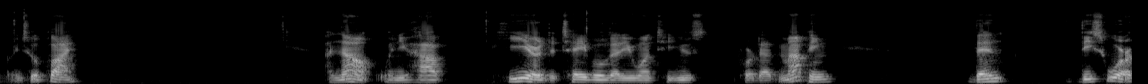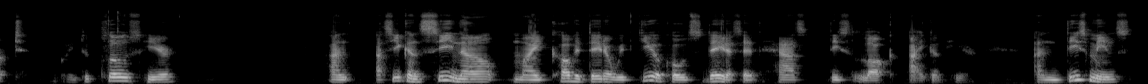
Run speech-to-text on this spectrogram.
I'm going to apply. And now when you have here the table that you want to use for that mapping, then this worked. I'm going to close here. And as you can see now, my COVID data with geocodes dataset has this lock icon here and this means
